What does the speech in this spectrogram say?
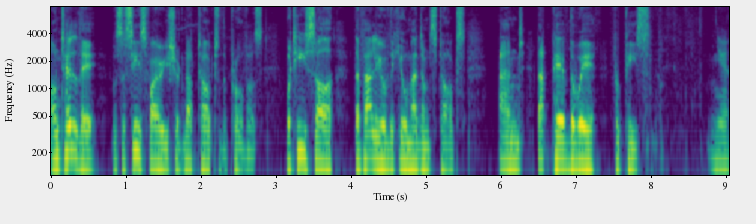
until there was a ceasefire, you should not talk to the provos. But he saw the value of the Hume Adams talks, and that paved the way for peace. Yeah.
